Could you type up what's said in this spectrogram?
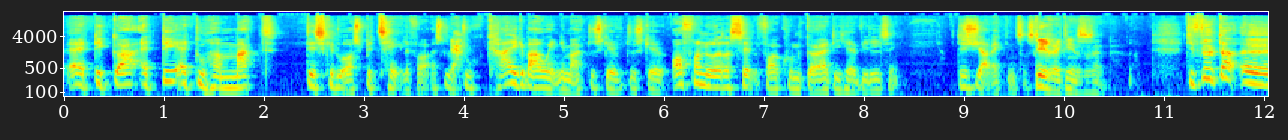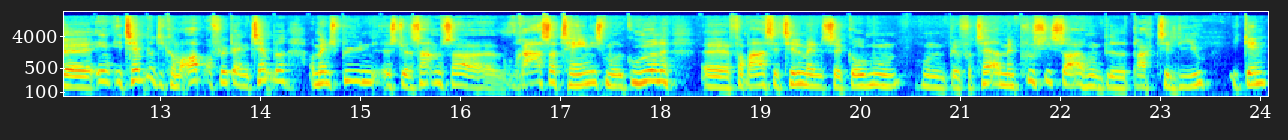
At det gør, at det, at du har magt, det skal du også betale for. Altså, du, ja. du kan ikke bare uendelig magt. Du skal, du skal ofre noget af dig selv for at kunne gøre de her vilde ting. Det synes jeg er rigtig interessant. Det er rigtig interessant. De flygter øh, ind i templet, de kommer op og flygter ind i templet, og mens byen øh, styrter sammen, så øh, raser Tanis mod guderne øh, for bare at se til, mens øh, Goldmoon hun blev fortæret, men pludselig så er hun blevet bragt til live igen.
